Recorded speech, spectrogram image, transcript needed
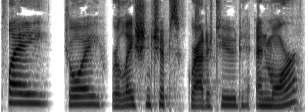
Play, joy, relationships, gratitude, and more?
